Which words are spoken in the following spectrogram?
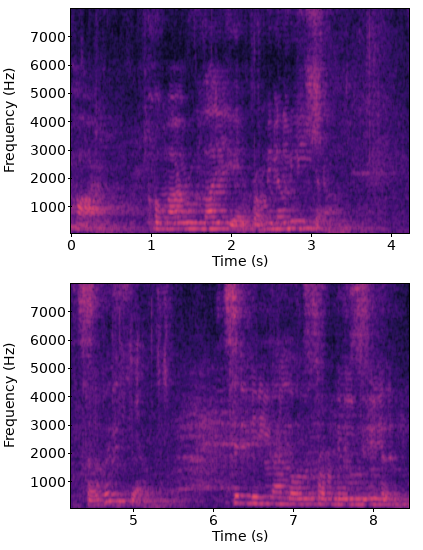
Umpire, Komaru Lailia from Indonesia. Judge, Sydney Gallows from New Zealand.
